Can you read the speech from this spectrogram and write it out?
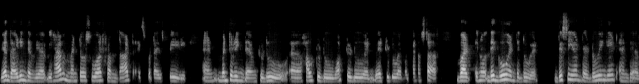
We are guiding them. We are we have mentors who are from that expertise field and mentoring them to do uh, how to do what to do and where to do and that kind of stuff. But you know they go and they do it. This year they're doing it and they're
